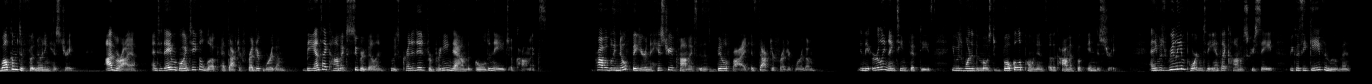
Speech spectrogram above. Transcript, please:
Welcome to Footnoting History. I'm Mariah, and today we're going to take a look at Dr. Fredric Wertham, the anti comic supervillain who is credited for bringing down the golden age of comics. Probably no figure in the history of comics is as vilified as Dr. Fredric Wertham. In the early 1950s, he was one of the most vocal opponents of the comic book industry. And he was really important to the anti comics crusade because he gave the movement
